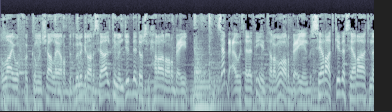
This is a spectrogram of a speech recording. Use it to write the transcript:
الله يوفقكم إن شاء الله يا رب. تقول اقرأ رسالتي من جدة درجة الحرارة 40 37 ترى مو 40 بس سيارات كذا سياراتنا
